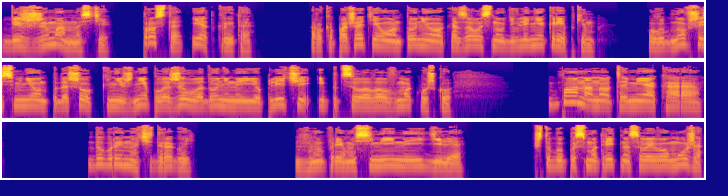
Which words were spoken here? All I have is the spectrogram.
Без жеманности. Просто и открыто. Рукопожатие у Антонио оказалось на удивление крепким. Улыбнувшись мне, он подошел к княжне, положил ладони на ее плечи и поцеловал в макушку. «Бонаноте, мия кара!» «Доброй ночи, дорогой!» Ну, прямо семейная идиллия. Чтобы посмотреть на своего мужа,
